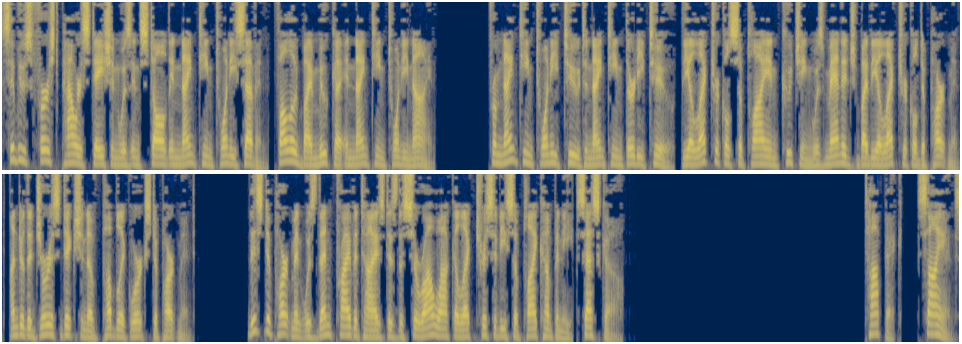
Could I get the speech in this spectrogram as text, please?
Sibu's first power station was installed in 1927, followed by Mukah in 1929. From 1922 to 1932, the electrical supply in Kuching was managed by the Electrical Department, under the jurisdiction of Public Works Department. This department was then privatized as the Sarawak Electricity Supply Company SESCO. Science.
